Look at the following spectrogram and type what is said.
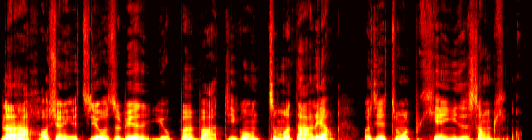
那好像也只有这边有办法提供这么大量而且这么便宜的商品哦。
